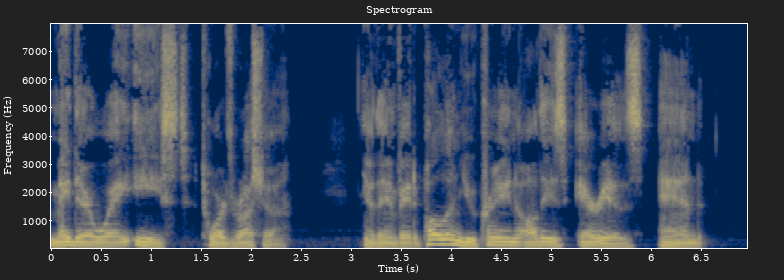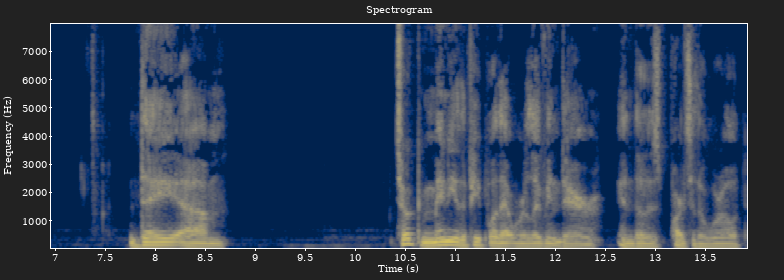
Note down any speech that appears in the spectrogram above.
made their way east towards Russia, you know, they invaded Poland, Ukraine, all these areas, and they um, took many of the people that were living there in those parts of the world,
